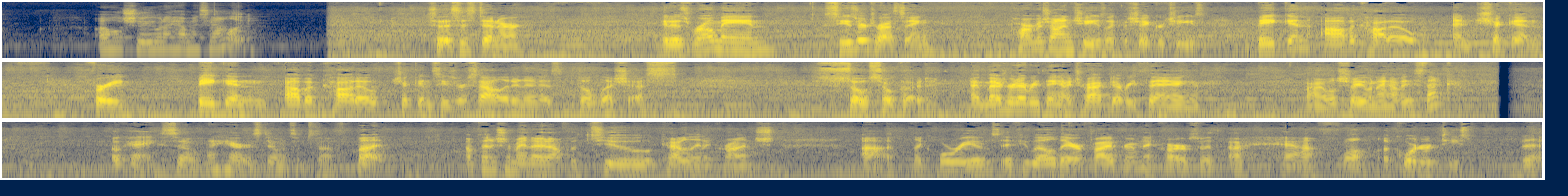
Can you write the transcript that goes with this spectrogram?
I will show you when I have my salad. So this is dinner. It is romaine, Caesar dressing, Parmesan cheese like the shaker cheese, bacon, avocado, and chicken for a bacon avocado chicken Caesar salad and it is delicious. So, so good. I measured everything, I tracked everything. I will show you when I have a snack. Okay, so my hair is doing some stuff, but I'm finishing my night off with two Catalina Crunch, uh, like Oreos, if you will. They are five gram net carbs with a half, well, a quarter teaspoon, eh,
